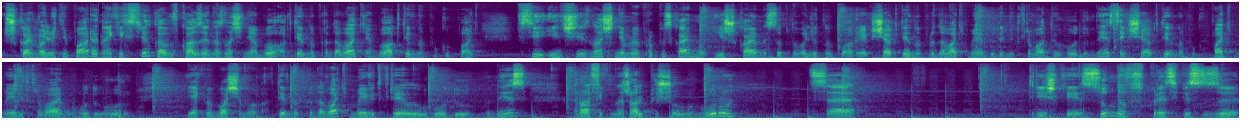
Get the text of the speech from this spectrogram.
шукаємо валютні пари, на яких стрілка вказує на значення або активно продавати, або активно покупати. Всі інші значення ми пропускаємо і шукаємо наступну валютну пару. Якщо активно продавати, ми будемо відкривати угоду вниз, якщо активно покупати, ми відкриваємо угоду вгору. Як ми бачимо, активно продавати, ми відкрили угоду вниз. Графік, на жаль, пішов вгору. Це трішки сумно, в принципі, з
